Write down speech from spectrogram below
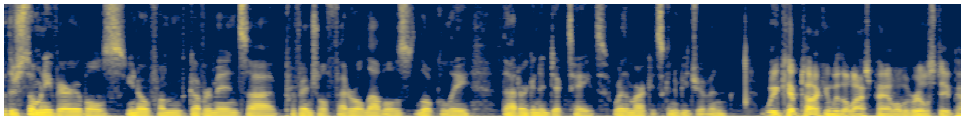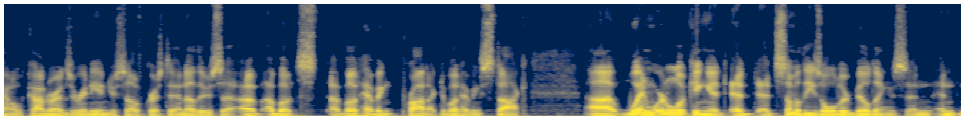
But there's so many variables, you know, from government, uh, provincial, federal levels, locally, that are going to dictate where the market's going to be driven. we kept talking with the last panel, the real estate panel, Conrad Zurini and yourself, Krista, and others, uh, about about having product, about having stock. Uh, when we're looking at, at, at some of these older buildings, and, and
